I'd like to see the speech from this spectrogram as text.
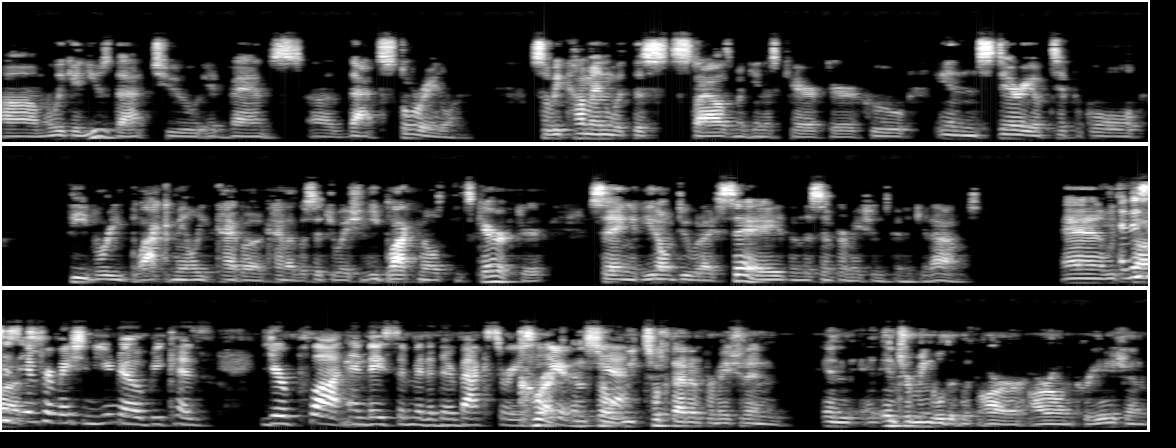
Um, and we could use that to advance uh, that storyline. So we come in with this Styles McGinnis character who, in stereotypical thievery, blackmailing kind of a, kind of a situation, he blackmails this character, saying, "If you don't do what I say, then this information is going to get out." And, and thought, this is information you know because your plot and they submitted their backstory correct. to you. And so Yeah. we took that information and, and, and intermingled it with our, our own creation.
